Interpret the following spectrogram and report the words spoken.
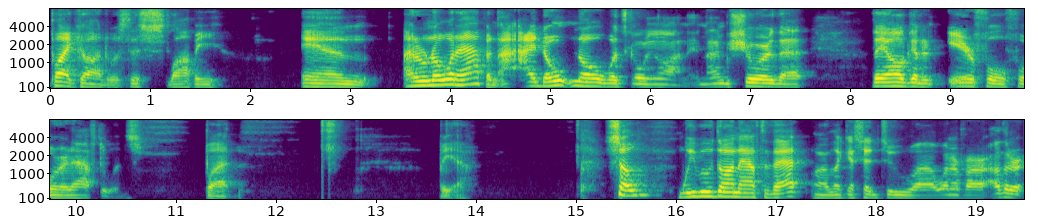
by God, was this sloppy. And I don't know what happened. I, I don't know what's going on. And I'm sure that they all got an earful for it afterwards. But, but yeah. So we moved on after that, uh, like I said, to uh, one of our other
